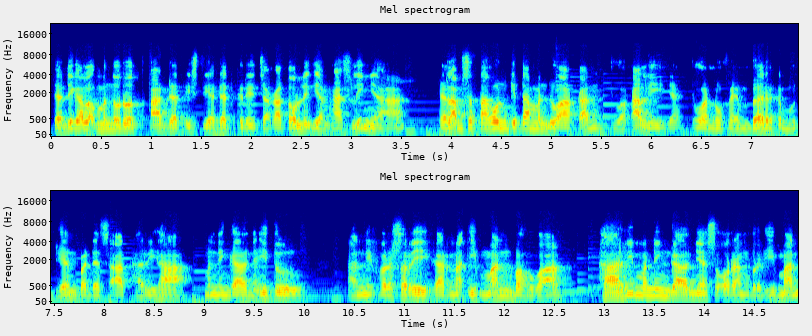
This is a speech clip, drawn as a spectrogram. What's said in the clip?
Jadi kalau menurut adat istiadat gereja Katolik yang aslinya, dalam setahun kita mendoakan dua kali ya, 2 November kemudian pada saat hari H meninggalnya itu anniversary karena iman bahwa hari meninggalnya seorang beriman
